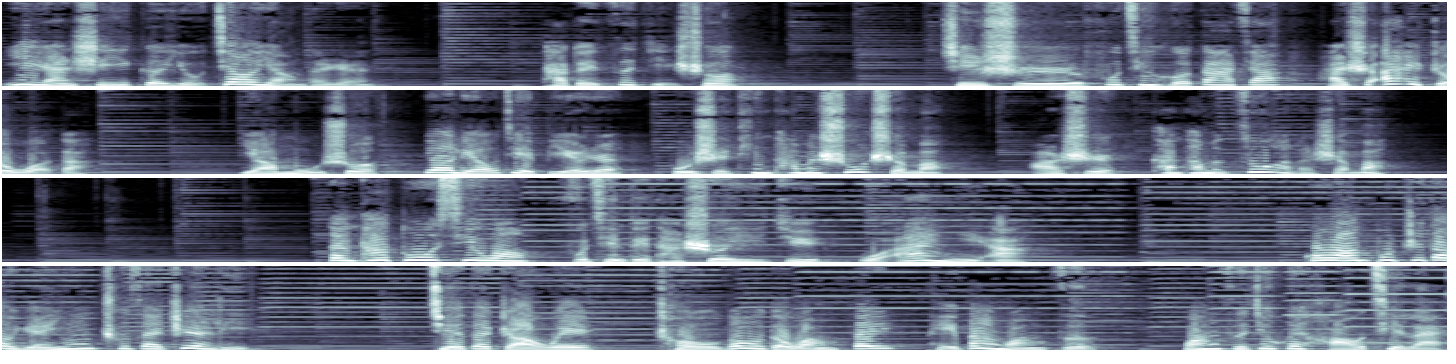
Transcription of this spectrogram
依然是一个有教养的人，他对自己说。其实，父亲和大家还是爱着我的。养母说：“要了解别人，不是听他们说什么，而是看他们做了什么。”但他多希望父亲对他说一句“我爱你”啊！国王不知道原因出在这里，觉得找位丑陋的王妃陪伴王子，王子就会好起来。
